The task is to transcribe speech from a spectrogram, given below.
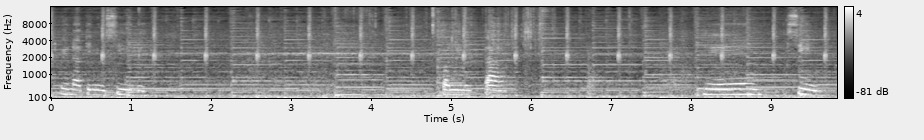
Lagyan natin yung sili. Paminta. Then, sin.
